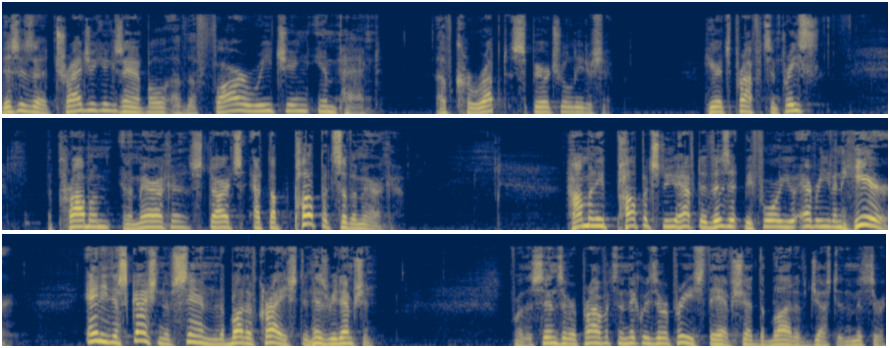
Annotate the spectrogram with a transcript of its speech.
This is a tragic example of the far reaching impact of corrupt spiritual leadership. Here it's prophets and priests. The problem in America starts at the pulpits of America. How many pulpits do you have to visit before you ever even hear any discussion of sin, the blood of Christ, and his redemption? For the sins of our prophets and the iniquities of our priests, they have shed the blood of just in the midst of her.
